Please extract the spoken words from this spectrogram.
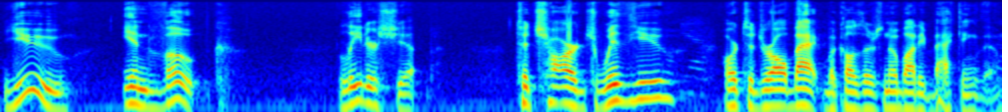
You invoke leadership to charge with you or to draw back because there's nobody backing them.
